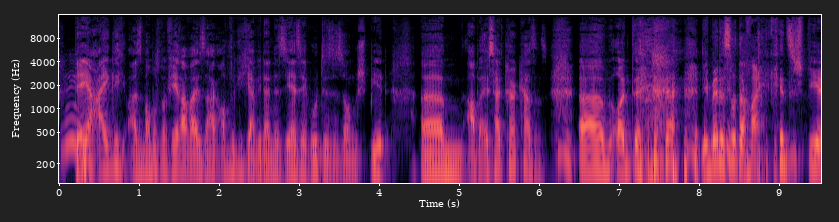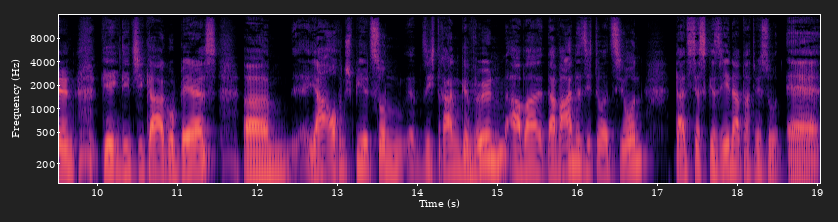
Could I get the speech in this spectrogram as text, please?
Hm. Der ja eigentlich, also man muss mal fairerweise sagen, auch wirklich ja wieder eine sehr, sehr gute Saison spielt. Ähm, aber ist halt Kirk Cousins. Ähm, und die Minnesota Vikings spielen gegen die Chicago Bears. Ähm, ja, auch ein Spiel zum sich dran gewöhnen, aber da war eine Situation, da als ich das gesehen habe, dachte ich so, äh,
